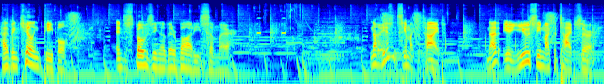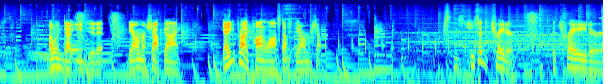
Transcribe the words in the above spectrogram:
have been killing people and disposing of their bodies somewhere? No, he doesn't seem like the type. Neither you, seem like the type, sir. I wouldn't doubt you did it. The armor shop guy. Yeah, you could probably pawn a lot of stuff at the armor shop. She said the trader. The trader.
